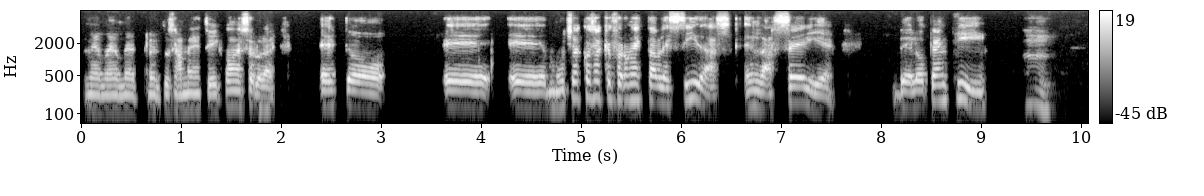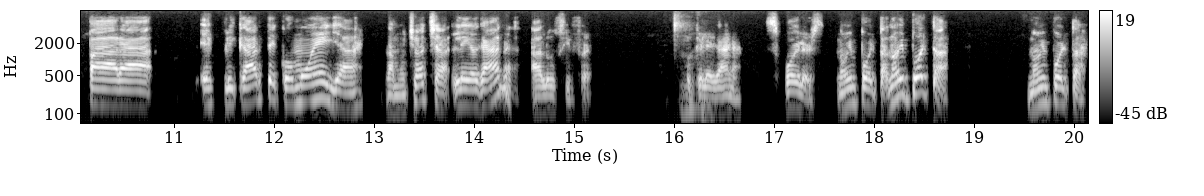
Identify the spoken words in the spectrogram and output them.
me, me, me, entusiasmé, estoy con el celular, esto, eh, muchas cosas que fueron establecidas en la serie de Lock and Key para explicarte cómo ella, la muchacha, le gana a Lucifer, porque le gana. Spoilers, no importa, no importa, no importa.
